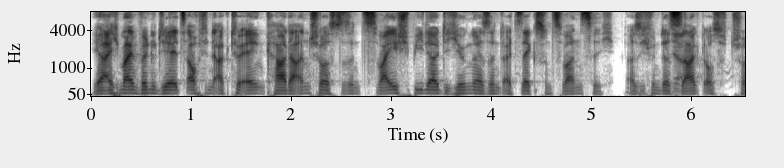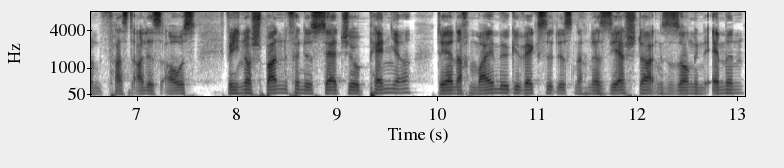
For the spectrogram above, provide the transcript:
Ja, ich meine, wenn du dir jetzt auch den aktuellen Kader anschaust, da sind zwei Spieler, die jünger sind als 26. Also ich finde, das ja. sagt auch schon fast alles aus. Wenn ich noch spannend finde, ist Sergio Peña, der ja nach Malmö gewechselt ist, nach einer sehr starken Saison in Emmen.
